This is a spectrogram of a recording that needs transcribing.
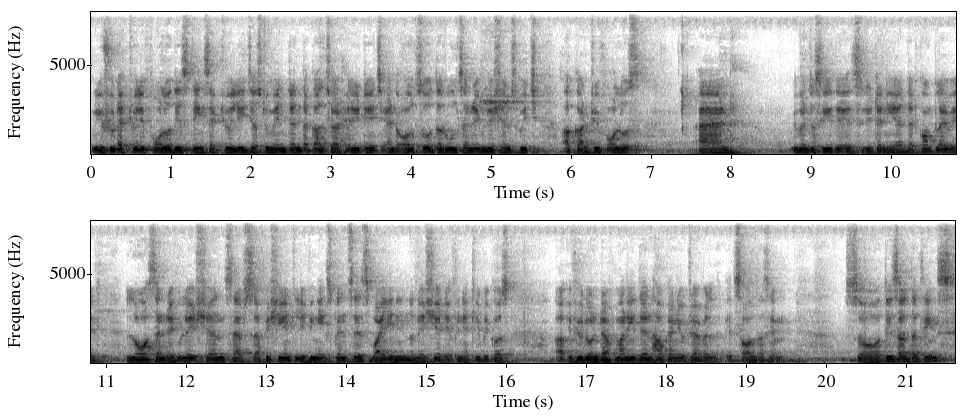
you should actually follow these things actually just to maintain the culture heritage and also the rules and regulations which a country follows. And you can just see there it's written here that comply with laws and regulations have sufficient living expenses while in indonesia definitely because uh, if you don't have money then how can you travel? It's all the same. So these are the things.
